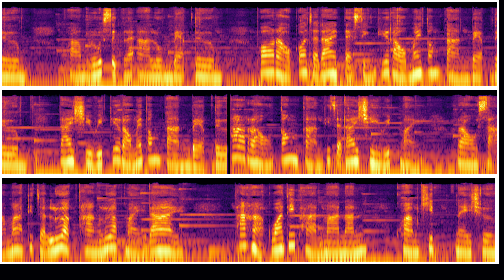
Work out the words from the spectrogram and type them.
เดิม ความรู้สึกและอารมณ์แบบเดิม เพราะเราก็จะได้แต่สิ่งที่เราไม่ต้องการแบบเดิม ได้ชีวิตที่เราไม่ต้องการแบบเดิม ถ้าเราต้องการที่จะได้ชีวิตใหม่ เราสามารถที่จะเลือกทางเลือกใหม่ได้ ถ้าหากว่าที่ผ่านมานั้น ความคิดในเชิง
